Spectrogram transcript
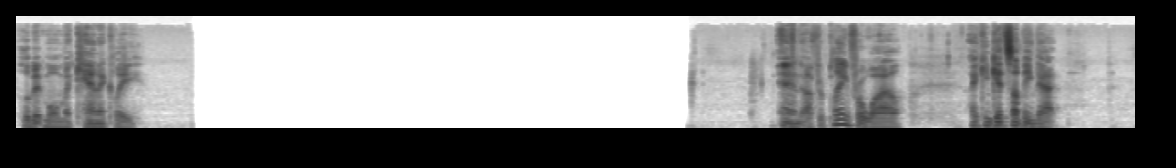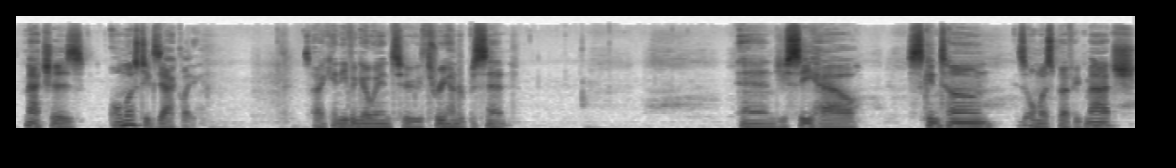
a little bit more mechanically. And after playing for a while, I can get something that matches almost exactly. So I can even go into 300% and you see how skin tone is almost perfect match,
